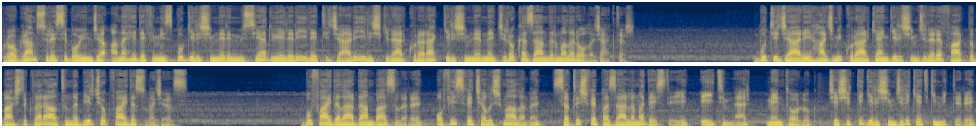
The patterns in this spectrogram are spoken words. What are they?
Program süresi boyunca ana hedefimiz bu girişimlerin müsiyad üyeleri ile ticari ilişkiler kurarak girişimlerine ciro kazandırmaları olacaktır. Bu ticari hacmi kurarken girişimcilere farklı başlıklar altında birçok fayda sunacağız. Bu faydalardan bazıları, ofis ve çalışma alanı, satış ve pazarlama desteği, eğitimler, mentorluk, çeşitli girişimcilik etkinlikleri,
